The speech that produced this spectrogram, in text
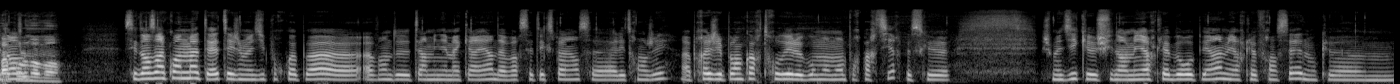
pas pour le moment c'est dans un coin de ma tête et je me dis pourquoi pas, euh, avant de terminer ma carrière, d'avoir cette expérience à l'étranger. Après, j'ai pas encore trouvé le bon moment pour partir parce que je me dis que je suis dans le meilleur club européen, meilleur club français, donc euh,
